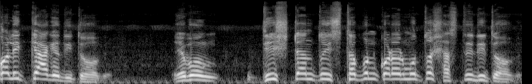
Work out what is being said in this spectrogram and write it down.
কলিগকে আগে দিতে হবে এবং দৃষ্টান্ত স্থাপন করার মতো শাস্তি দিতে হবে।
